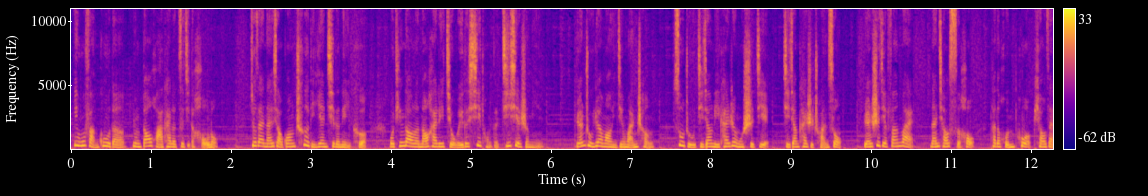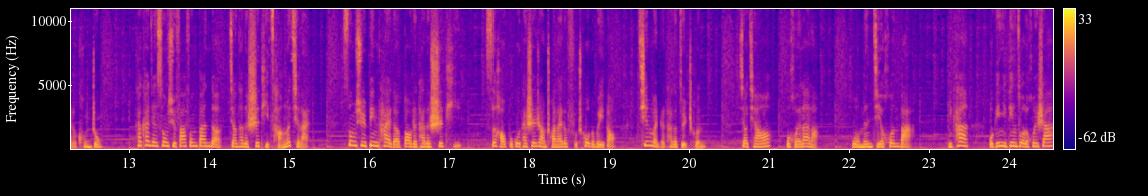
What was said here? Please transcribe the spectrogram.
义无反顾地用刀划开了自己的喉咙。就在南小光彻底咽气的那一刻，我听到了脑海里久违的系统的机械声音。原主愿望已经完成，宿主即将离开任务世界，即将开始传送。原世界番外，南桥死后，他的魂魄飘在了空中。他看见宋旭发疯般的将他的尸体藏了起来。宋旭病态地抱着他的尸体，丝毫不顾他身上传来的腐臭的味道，亲吻着他的嘴唇。小乔，我回来了，我们结婚吧。你看，我给你定做了婚纱，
